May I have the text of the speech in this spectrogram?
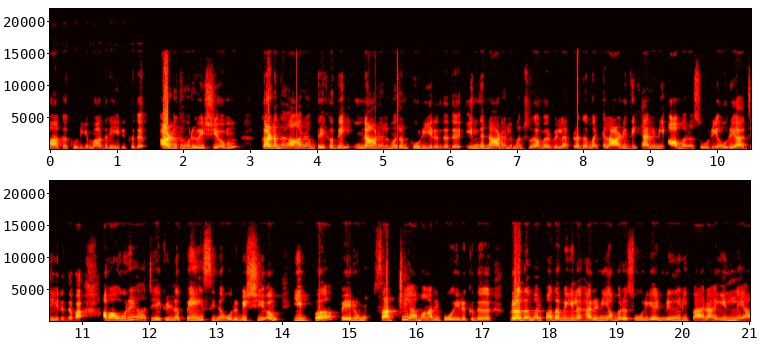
பார்க்கக்கூடிய மாதிரி இருக்குது. அடுத்த ஒரு விஷயம் கடந்த ஆறாம் தேதி நாடாளுமன்றம் கூடியிருந்தது. இந்த நாடாளுமன்ற அமர்வில் பிரதமர் கலாநிதி ஹரணி அமரசூரிய உரையாற்றி இருந்தவா அவ உரையாற்றியக்குள்ள பேசின ஒரு விஷயம் இப்ப பெரும் சர்ச்சையா மாறி போயிருக்குது. பிரதமர் பதவியில ஹரணி அமரசூரிய நீடிப்பாரா இல்லையா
